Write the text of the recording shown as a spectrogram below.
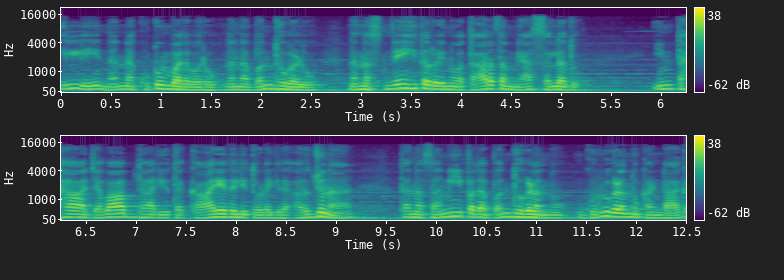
ಇಲ್ಲಿ ನನ್ನ ಕುಟುಂಬದವರು, ನನ್ನ ಬಂಧುಗಳು, ನನ್ನ ಸ್ನೇಹಿತರು ಎನ್ನುವ ತಾರತಮ್ಯ ಸಲ್ಲದು. ಇಂತಹ ಜವಾಬ್ದಾರಿಯುತ ಕಾರ್ಯದಲ್ಲಿ ತೊಡಗಿದ ಅರ್ಜುನ ತನ್ನ ಸಮೀಪದ ಬಂಧುಗಳನ್ನು, ಗುರುಗಳನ್ನು ಕಂಡಾಗ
